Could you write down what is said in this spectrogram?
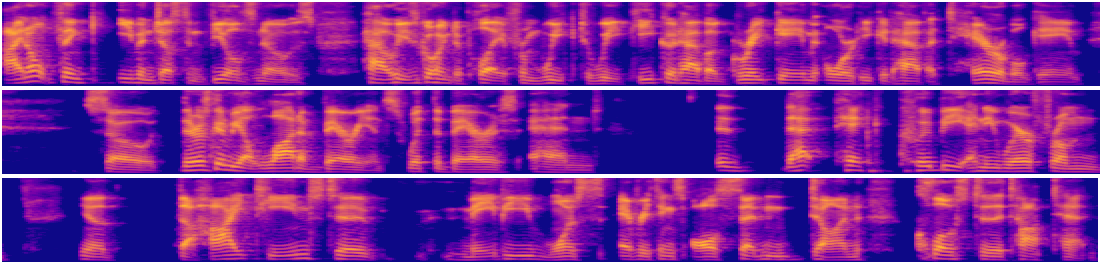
I don't think even Justin Fields knows how he's going to play from week to week. He could have a great game or he could have a terrible game. So there's going to be a lot of variance with the Bears, and eh, that pick could be anywhere from you know the high teens to maybe once everything's all said and done, close to the top ten.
